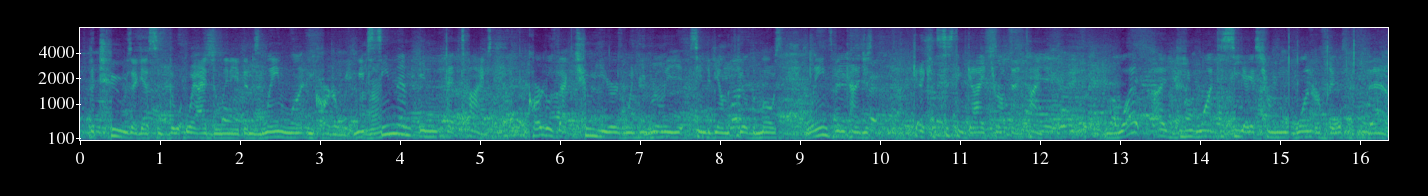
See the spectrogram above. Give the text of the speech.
the, the twos. I guess is the way I delineate them is Lane Lunt and Carter Wheat. We've Uh-huh. seen them in at times. Carter goes back two years when he really seemed to be on the field the most. Lane's been kind of just a consistent guy throughout that time. What uh, do you want to see? I guess from one or both of them.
